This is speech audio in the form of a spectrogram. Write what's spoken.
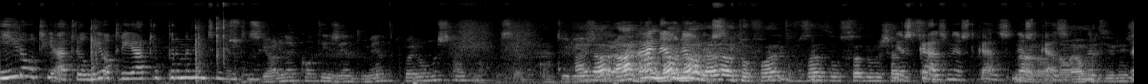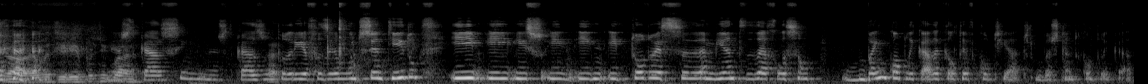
ir ao teatro. Ele ia ao teatro permanentemente. Funciona contingentemente para o Machado, não funciona como teoria ah, não, ah, não, ah, não, não, não, não, estou a falar, estou a falar só do Machado. Neste caso, neste caso, neste não, caso. Não é uma teoria geral, é uma teoria particular. neste caso, sim, neste caso poderia fazer muito sentido e, e, isso, e, e, e todo esse ambiente da relação bem complicada que ele teve com o teatro, bastante complicado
